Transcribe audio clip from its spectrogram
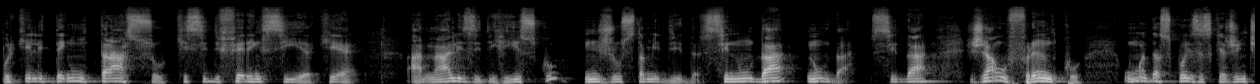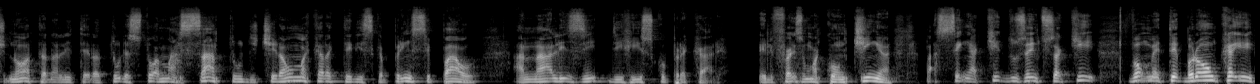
porque ele tem um traço que se diferencia, que é análise de risco em justa medida. Se não dá, não dá. Se dá. Já o franco, uma das coisas que a gente nota na literatura, se tu amassar tudo e tirar uma característica principal, análise de risco precária. Ele faz uma continha, 100 aqui, 200 aqui, vão meter bronca, e,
